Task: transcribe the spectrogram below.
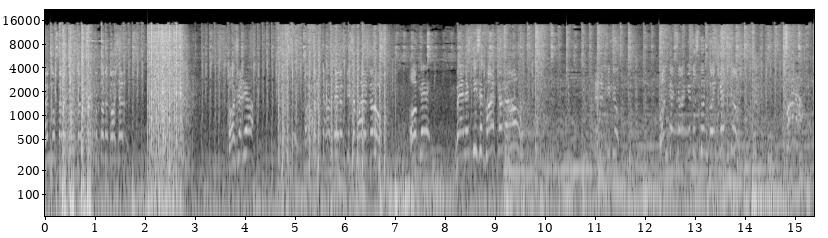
सेनगुप्ता कौशल। कौशल कौशल्या से फायर करो। ओके, मैं से फायर कर रहा हूँ। एलएमजी ग्रुप चार के दुश्मन को फायरिंग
